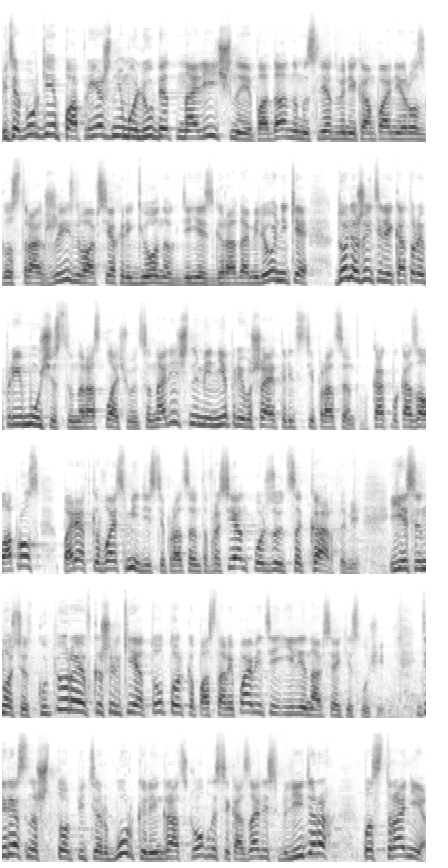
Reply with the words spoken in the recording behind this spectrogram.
Петербурге по-прежнему любят наличные. По данным исследований компании «Росгосстрах Жизнь», во всех регионах, где есть города-миллионники, доля жителей, которые преимущественно расплачиваются наличными, не превышает 30%. Как показал опрос, порядка 80% россиян пользуются картами. И если носят купюры в кошельке, то только по старой памяти или на всякий случай. Интересно, что Петербург и Ленинградская область оказались в лидерах по стране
